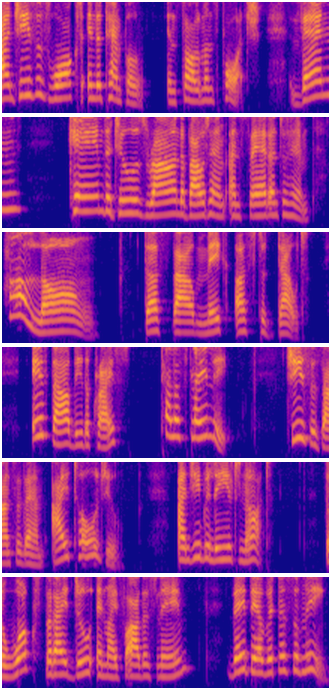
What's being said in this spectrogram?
And Jesus walked in the temple in Solomon's porch. Then came the Jews round about him and said unto him, How long dost thou make us to doubt? If thou be the Christ, tell us plainly. Jesus answered them, I told you, and ye believed not. The works that I do in my Father's name, they bear witness of me.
